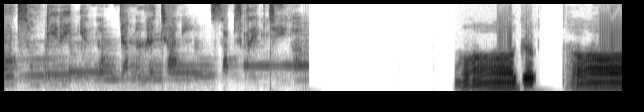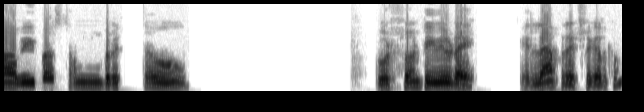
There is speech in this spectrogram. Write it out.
ഓൺ ടി വി എന്ന ഞങ്ങളുടെ ചാനൽ സബ്സ്ക്രൈബ് ചെയ്യുക വാഗർത്ഥാവിവ സംപൃക്തൗ ഗുഡ്സോൺ ടി വിയുടെ എല്ലാ പ്രേക്ഷകർക്കും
